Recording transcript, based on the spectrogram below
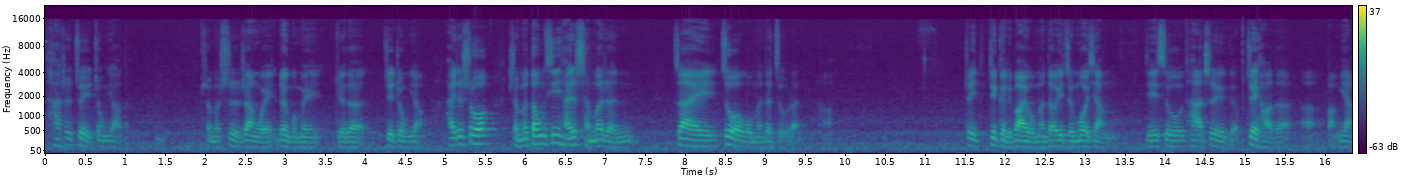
它是最重要的？什么事认为让我们觉得最重要，还是说什么东西，还是什么人在做我们的主人啊？这这个礼拜我们都一直默想，耶稣他是一个最好的呃榜样，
